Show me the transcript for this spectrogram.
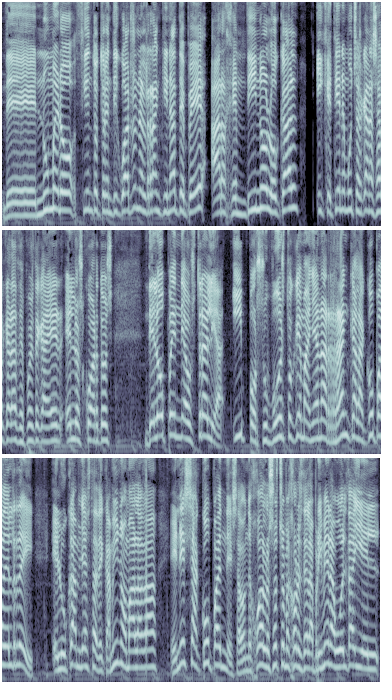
de número 134 en el ranking ATP, argentino, local, y que tiene muchas ganas Alcaraz después de caer en los cuartos del Open de Australia. Y por supuesto que mañana arranca la Copa del Rey. El UCAM ya está de camino a Málaga en esa Copa Endesa, donde juegan los ocho mejores de la primera vuelta y el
